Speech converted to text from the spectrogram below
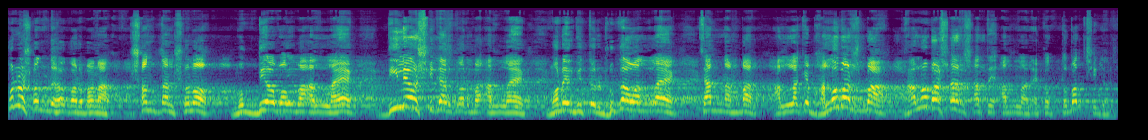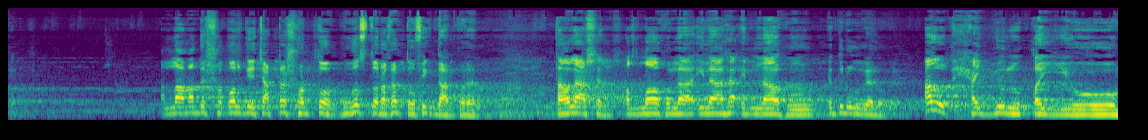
কোনো সন্দেহ করবা না। সন্তান, শোনো, মুখ দিয়েও বলবা আল্লাহ এক, দিলেও স্বীকার করবা আল্লাহ এক, মনের ভিতর ঢুকাও আল্লাহ এক। চার নাম্বার, আল্লাহকে ভালোবাসবা, ভালোবাসার সাথে আল্লাহর একত্রবাদ স্বীকার করবা। আল্লাহ আমাদের সকলকে চারটা শর্ত মুখস্থ রাখার তৌফিক দান করেন। তাহলে আসেন, আল্লাহ ইলাহা ইল্লাহু এতটুকু গেল। আল হাইয়ুল কাইয়ুম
